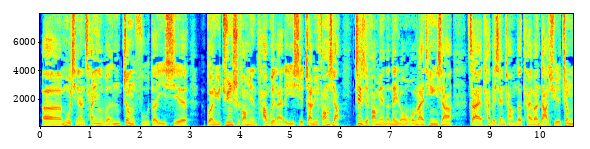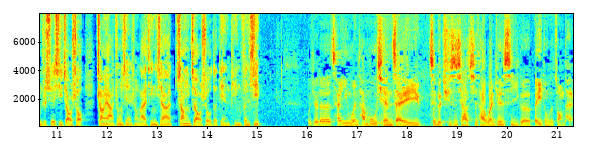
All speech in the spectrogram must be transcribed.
呃，目前蔡英文政府的一些。关于军事方面，它未来的一些战略方向，这些方面的内容，我们来听一下，在台北现场的台湾大学政治学系教授张亚中先生来听一下张教授的点评分析。我觉得蔡英文他目前在这个局势下，其实他完全是一个被动的状态。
